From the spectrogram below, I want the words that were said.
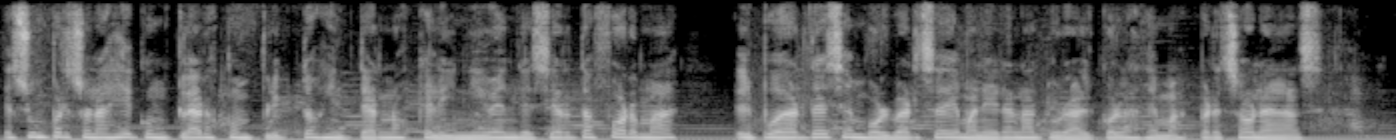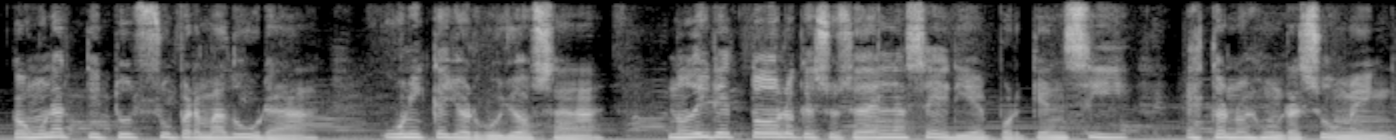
es un personaje con claros conflictos internos que le inhiben de cierta forma el poder desenvolverse de manera natural con las demás personas, con una actitud súper madura, única y orgullosa. No diré todo lo que sucede en la serie porque en sí esto no es un resumen,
